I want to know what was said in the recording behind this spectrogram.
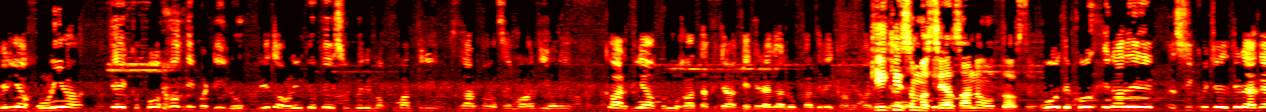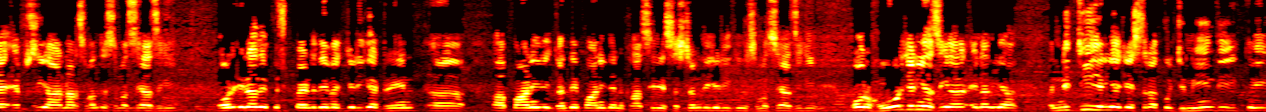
ਜਿਹੜੀਆਂ ਹੋਣੀਆਂ, ਇਹ ਇੱਕ ਬਹੁਤ ਹੀ ਵੱਡੀ ਲੋਕਪ੍ਰਿਯਤਾ ਹੋਣੀ ਕਿਉਂਕਿ ਸੂਬੇ ਦੇ ਮੁੱਖ ਮੰਤਰੀ ਸਰਦਾਰ ਭਗਵੰਤ ਸਿੰਘ ਮਾਨ ਜੀ ਹੋਣੀ ਘਰ ਦੀਆਂ ਬਰੂਹਾਂ ਤੱਕ ਜਾ ਕੇ ਜਿਹੜਾ ਹੈਗਾ ਲੋਕਾਂ ਦੇ ਲਈ ਕੰਮ ਕਰਨ ਕੀ ਕੀ ਸਮੱਸਿਆ ਸਨ ਉਹ ਦੱਸ ਦਿਓ। ਉਹ ਦੇਖੋ ਇਹਨਾਂ ਦੇ ਅਸੀਂ ਕੁਝ ਜਿਹੜਾ ਹੈਗਾ ਐਫਸੀਆਰ ਨਾਲ ਸੰਬੰਧਿਤ ਸਮੱਸਿਆ ਸੀ ਔਰ ਇਹਨਾਂ ਦੇ ਕੁਝ ਪਿੰਡ ਦੇ ਵਿੱਚ ਜਿਹੜੀ ਹੈ ਡਰੇਨ ਪਾਣੀ ਦੇ ਗੰਦੇ ਪਾਣੀ ਦੇ ਨਿਕਾਸੀ ਦੇ ਸਿਸਟਮ ਦੀ ਜਿਹੜੀ ਕੋਈ ਸਮੱਸਿਆ ਸੀਗੀ ਔਰ ਹੋਰ ਜਿਹੜੀਆਂ ਸੀ ਇਹਨਾਂ ਦੀਆਂ ਨਿੱਜੀ ਜਿਹੜੀਆਂ ਜਿਸ ਤਰ੍ਹਾਂ ਕੋਈ ਜ਼ਮੀਨ ਦੀ ਕੋਈ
